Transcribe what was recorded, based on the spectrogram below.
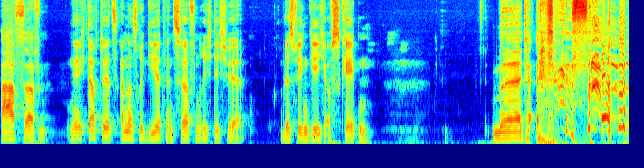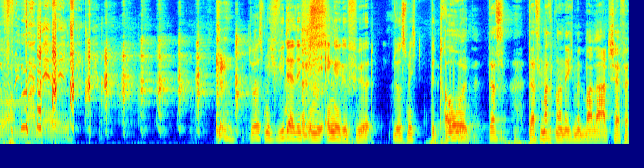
A. Surfen. Nee, ich dachte, du hättest anders regiert, wenn Surfen richtig wäre. Und deswegen gehe ich auf Skaten. Mörder. Oh Mann, ey. Du hast mich widerlich in die Enge geführt. Du hast mich Oh, betrogen. das, das macht man nicht mit Malatchefe.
